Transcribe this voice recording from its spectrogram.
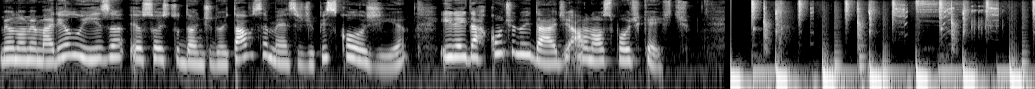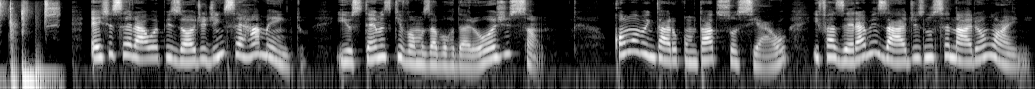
meu nome é Maria Luísa, eu sou estudante do oitavo semestre de Psicologia e irei dar continuidade ao nosso podcast. Este será o episódio de encerramento e os temas que vamos abordar hoje são como aumentar o contato social e fazer amizades no cenário online,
